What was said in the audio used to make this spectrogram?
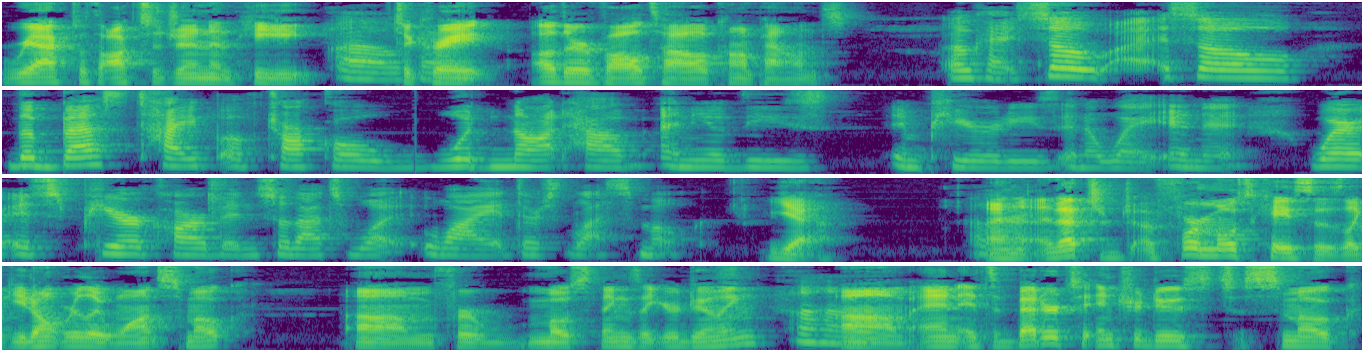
react with oxygen and heat Oh, to create other volatile compounds. Okay, so so the best type of charcoal would not have any of these impurities in a way in it, where it's pure carbon. So that's what why there's less smoke. Yeah, Okay. and, and that's for most cases. Like you don't really want smoke um, for most things that you're doing. uh-huh. Um, and it's better to introduce smoke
